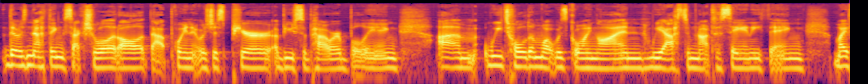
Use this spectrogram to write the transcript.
there was nothing sexual at all at that point. It was just pure abuse of power, bullying. Um, we told him what was going on. We asked him not to say anything. My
